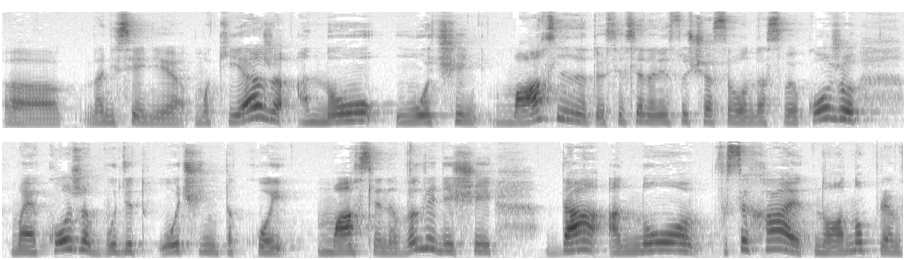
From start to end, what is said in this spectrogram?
э, нанесения макияжа, оно очень масляное, то есть если я нанесу сейчас его на свою кожу, моя кожа будет очень такой масляно выглядящей, да, оно высыхает, но оно прям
